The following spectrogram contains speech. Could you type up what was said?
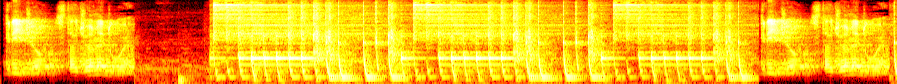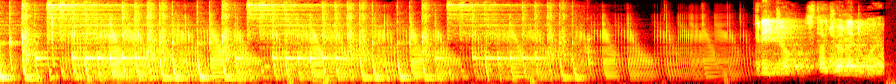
Grigio, Grigio, stagione 2.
